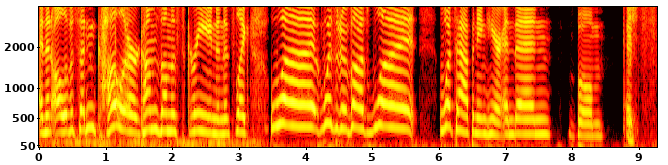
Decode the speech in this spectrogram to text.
And then all of a sudden color comes on the screen and it's like, "What? Wizard of Oz, what? What's happening here?" And then boom, It's-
